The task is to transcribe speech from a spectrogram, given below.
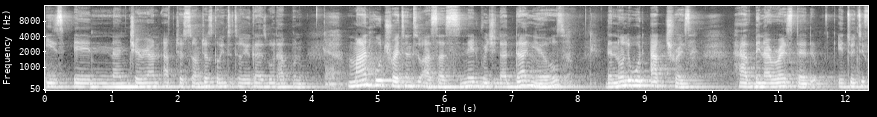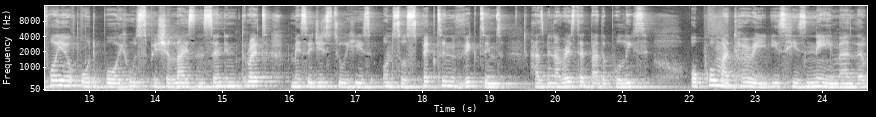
is a Nigerian actress, so I'm just going to tell you guys what happened. Man who threatened to assassinate Regina Daniels, the Nollywood actress, have been arrested. A 24-year-old boy who specialized in sending threat messages to his unsuspecting victims has been arrested by the police. Opama Terry is his name and, the,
